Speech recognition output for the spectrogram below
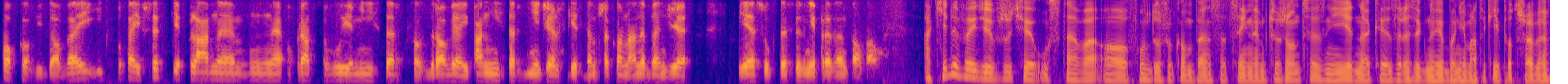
po-covidowej i tutaj wszystkie plany opracowuje Ministerstwo Zdrowia i pan minister Niedzielski, jestem przekonany, będzie je sukcesywnie prezentował. A kiedy wejdzie w życie ustawa o funduszu kompensacyjnym? Czy rząd z niej jednak zrezygnuje, bo nie ma takiej potrzeby?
